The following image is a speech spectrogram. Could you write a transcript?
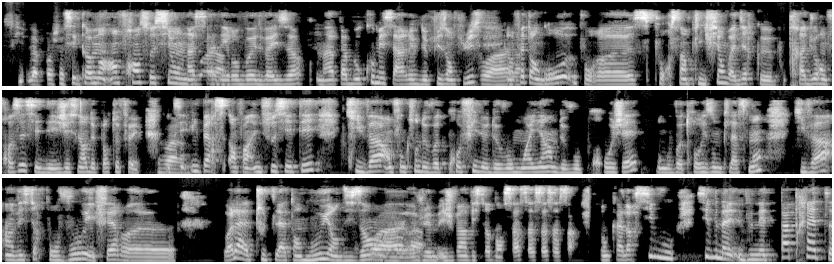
ce qui, l'approche C'est comme en France aussi, on a ça, des robots advisors. On n'en a pas beaucoup, mais ça arrive de plus en plus. Voilà. Et en fait, en gros, pour, euh, pour simplifier, on va dire que pour traduire en français, c'est des gestionnaires de portefeuille. Voilà. c'est une personne, enfin, une société qui va, en fonction de votre profil, de vos moyens, de vos projets, donc votre horizon de classement, qui va investir pour vous et faire, euh, voilà, toute la tambouille en disant, Voilà. euh, je, vais- je vais investir dans ça, ça, ça, ça, ça. Donc, alors, si vous, si vous n'êtes pas prête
